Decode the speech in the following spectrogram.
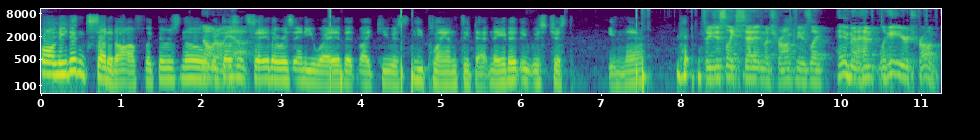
Well, and he didn't set it off. Like there was no. No, it no, doesn't yeah. say there was any way that like he was he planned to detonate it. It was just in there. So he just like set it in the trunk and he was like, "Hey man, look at your trunk."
